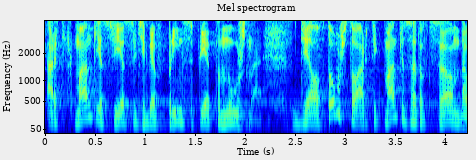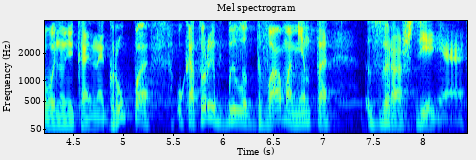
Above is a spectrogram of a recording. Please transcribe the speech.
Arctic Monkeys, если тебе, в принципе, это нужно. Дело в том, что Arctic Monkeys — это в целом довольно уникальная группа, у которой было два момента зарождения.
